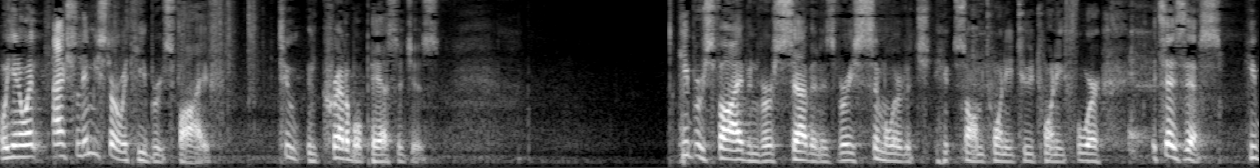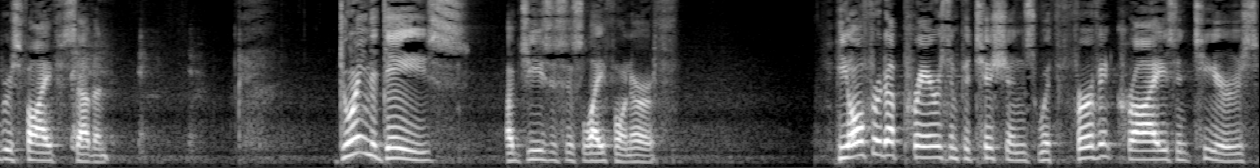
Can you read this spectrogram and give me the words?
Well, you know what? Actually, let me start with Hebrews 5. Two incredible passages. Hebrews 5 and verse 7 is very similar to Psalm 22, 24. It says this Hebrews 5, 7. During the days of Jesus' life on earth, he offered up prayers and petitions with fervent cries and tears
